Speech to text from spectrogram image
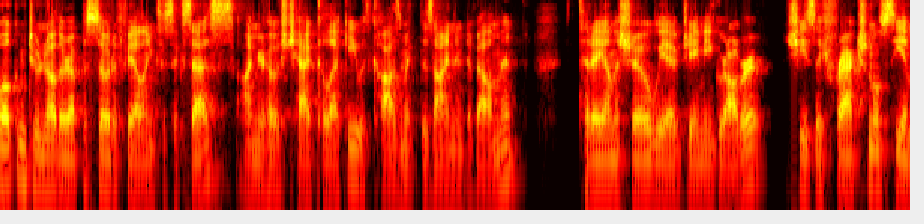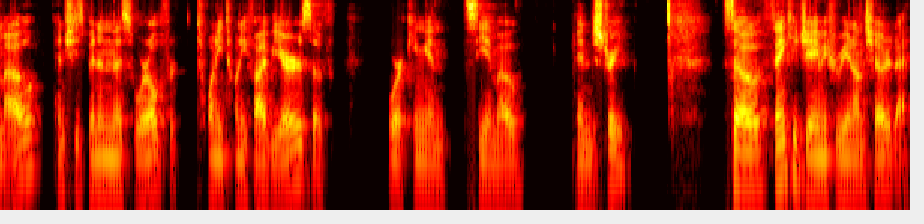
Welcome to another episode of Failing to Success. I'm your host, Chad Kaleky with Cosmic Design and Development. Today on the show, we have Jamie Grabert. She's a fractional CMO, and she's been in this world for 20, 25 years of working in CMO industry. So thank you, Jamie, for being on the show today.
